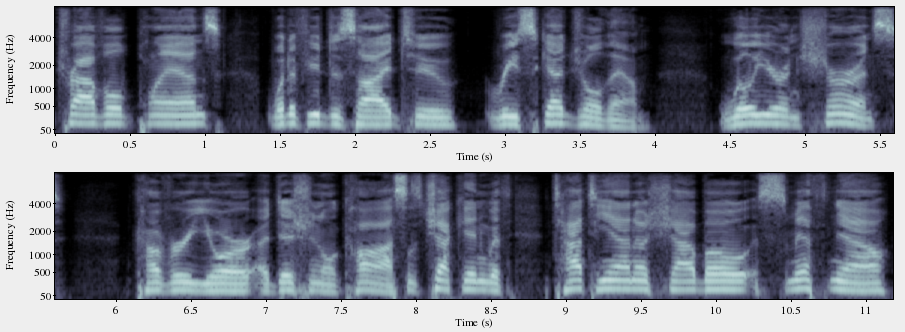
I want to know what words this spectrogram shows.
travel plans? What if you decide to reschedule them? Will your insurance cover your additional costs. Let's check in with Tatiana Chabot Smith now,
